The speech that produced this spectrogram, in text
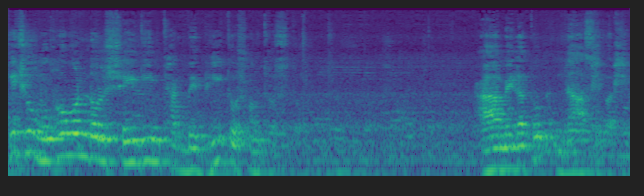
কিছু মুখমণ্ডল সেই দিন থাকবে ভীত সন্ত্রস্ত। নাসিবাতুন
